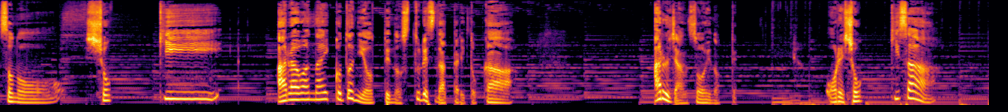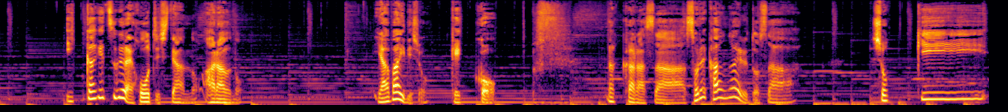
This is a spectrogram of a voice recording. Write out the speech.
その、食器洗わないことによってのストレスだったりとか、あるじゃん、そういうのって。俺、食器さ、1ヶ月ぐらい放置してあんの、洗うの。やばいでしょ結構。だからさ、それ考えるとさ、食器、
